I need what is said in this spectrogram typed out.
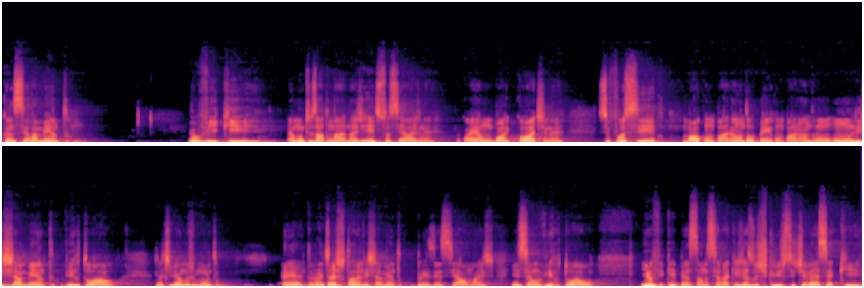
cancelamento, eu vi que é muito usado na, nas redes sociais, né? É um boicote, né? Se fosse mal comparando ou bem comparando, um, um lixamento virtual. Já tivemos muito é, durante a história lixamento presencial, mas esse é um virtual. E eu fiquei pensando, será que Jesus Cristo, se estivesse aqui,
